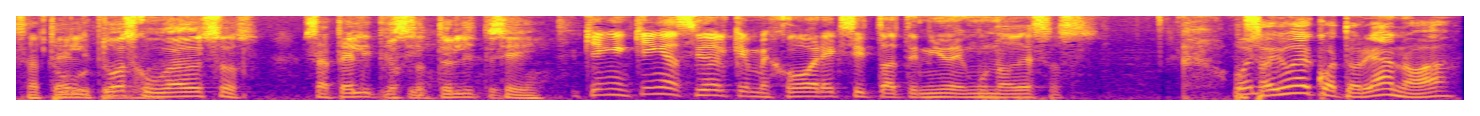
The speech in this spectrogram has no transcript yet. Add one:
Satélites. tú has jugado esos? Satélites. Los sí. satélites. Sí. ¿Quién, ¿Quién ha sido el que mejor éxito ha tenido en uno de esos? Pues hay un ecuatoriano, ¿ah?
